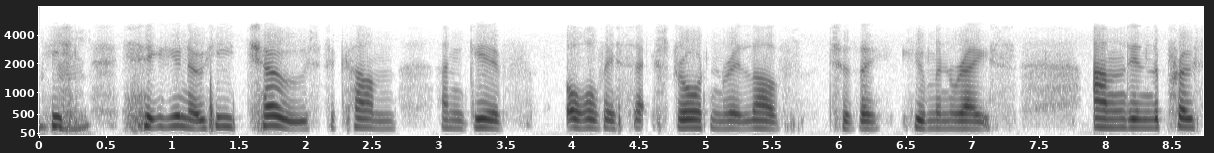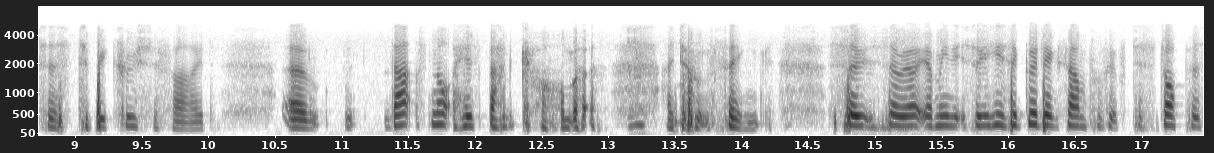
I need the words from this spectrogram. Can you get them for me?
Mm-hmm. He, he, you know, he chose to come and give all this extraordinary love to the human race, and in the process to be crucified. Um, that's not his bad karma, I don't think. So, so I mean, so he's a good example of, to stop us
